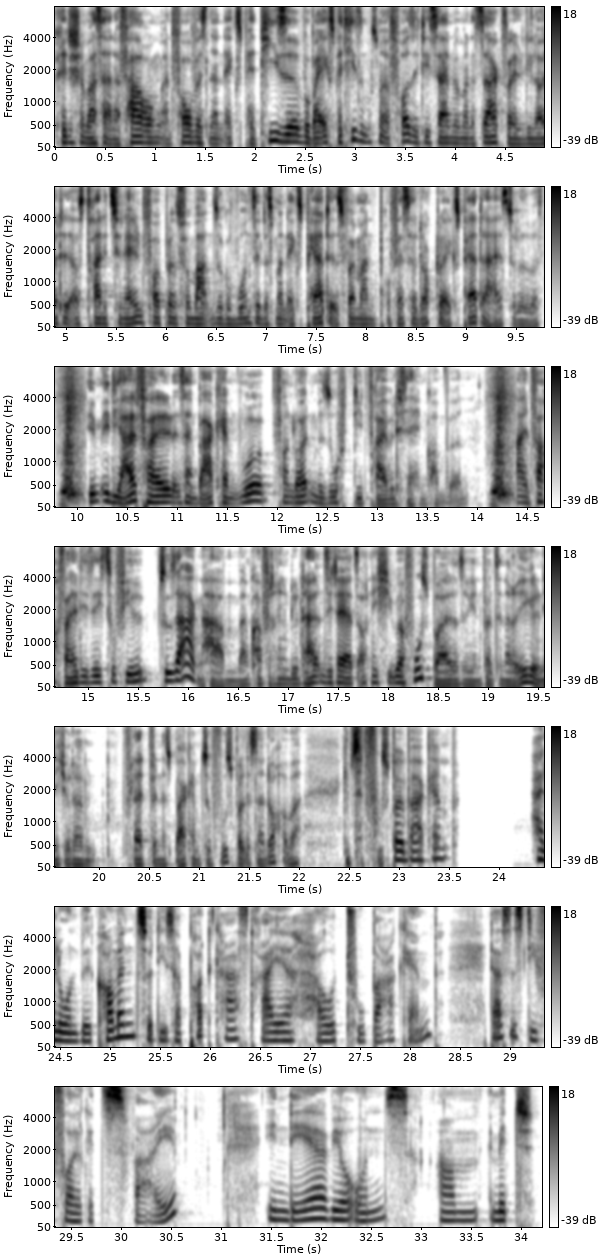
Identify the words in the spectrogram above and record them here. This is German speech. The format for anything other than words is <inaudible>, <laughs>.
kritische Masse an Erfahrung, an Vorwissen, an Expertise. Wobei Expertise muss man vorsichtig sein, wenn man das sagt, weil die Leute aus traditionellen Fortbildungsformaten so gewohnt sind, dass man Experte ist, weil man Professor, Doktor, Experte heißt oder sowas. Im Idealfall ist ein Barcamp nur von Leuten besucht, die freiwillig dahin kommen würden. Einfach, weil die sich so viel zu sagen haben beim Kaffeetrinken. Die unterhalten sich da jetzt auch nicht über Fußball, also jedenfalls in der Regel nicht. Oder vielleicht, wenn das Barcamp zu Fußball ist, dann doch. Aber gibt es ein Fußball-Barcamp? Hallo und willkommen zu dieser Podcast-Reihe How to Barcamp. Das ist die Folge 2, in der wir uns ähm, mit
